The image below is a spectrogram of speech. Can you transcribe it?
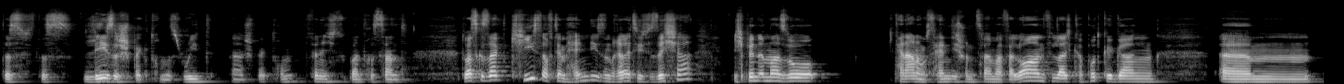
das, das Lesespektrum, das Read-Spektrum. Finde ich super interessant. Du hast gesagt, Keys auf dem Handy sind relativ sicher. Ich bin immer so, keine Ahnung, das Handy schon zweimal verloren, vielleicht kaputt gegangen. Ähm,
